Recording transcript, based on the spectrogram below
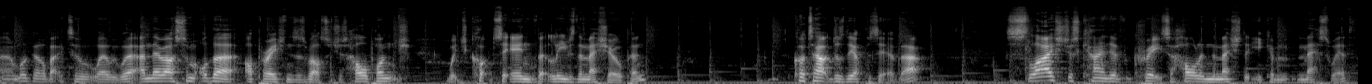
And we'll go back to where we were. And there are some other operations as well, such as hole punch, which cuts it in but leaves the mesh open. Cutout does the opposite of that. Slice just kind of creates a hole in the mesh that you can mess with.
